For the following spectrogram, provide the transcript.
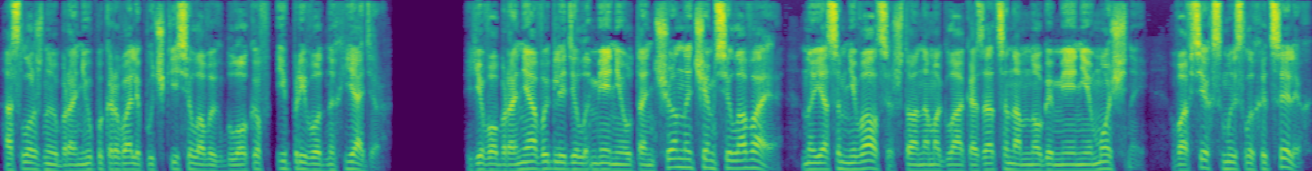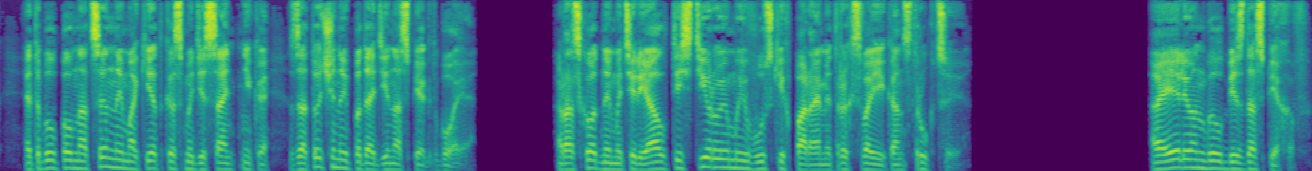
а сложную броню покрывали пучки силовых блоков и приводных ядер. Его броня выглядела менее утонченно, чем силовая, но я сомневался, что она могла оказаться намного менее мощной. Во всех смыслах и целях это был полноценный макет космодесантника, заточенный под один аспект боя. Расходный материал, тестируемый в узких параметрах своей конструкции. А Элион был без доспехов.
